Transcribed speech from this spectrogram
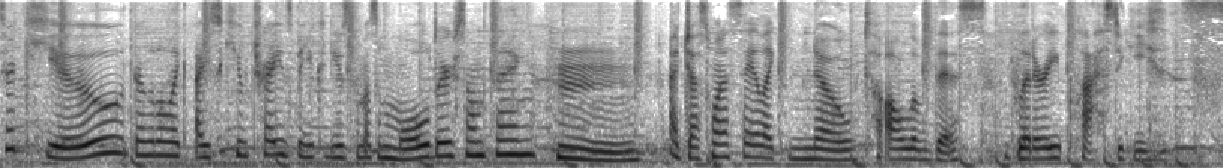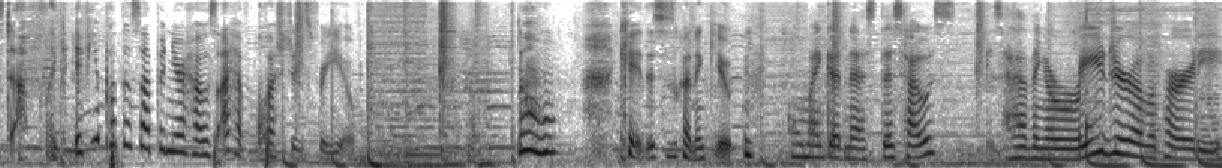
These are cute. They're little like ice cube trays, but you could use them as a mold or something. Hmm. I just want to say like no to all of this glittery, plasticky stuff. Like if you put this up in your house, I have questions for you. Oh, okay, this is kind of cute. Oh my goodness, this house is having a rager of a party.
